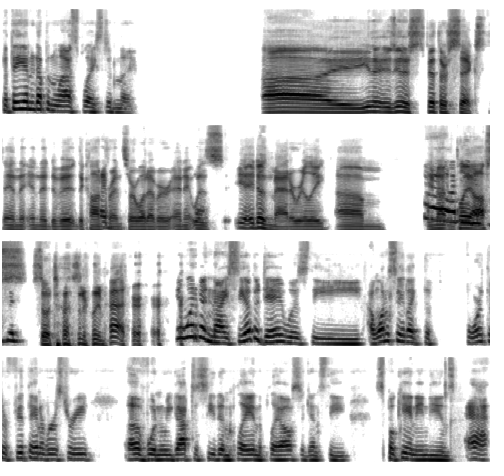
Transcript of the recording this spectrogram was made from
but they ended up in last place, didn't they? Uh, either it was either fifth or sixth in the in the divi- the conference or whatever, and it was yeah, it doesn't matter really. Um, you're not in the Well, I mean, playoffs, it's so it doesn't really matter. It would have been nice. The other day was the I want to say like the fourth or fifth anniversary of when we got to see them play in the playoffs against the Spokane Indians at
